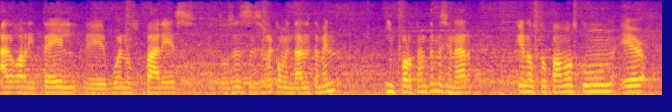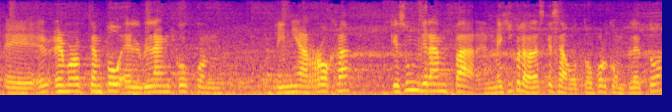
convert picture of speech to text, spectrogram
algo a retail, eh, buenos pares, entonces es recomendable. También importante mencionar que nos topamos con un Air, eh, Air Tempo, el blanco con línea roja, que es un gran par. En México la verdad es que se agotó por completo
